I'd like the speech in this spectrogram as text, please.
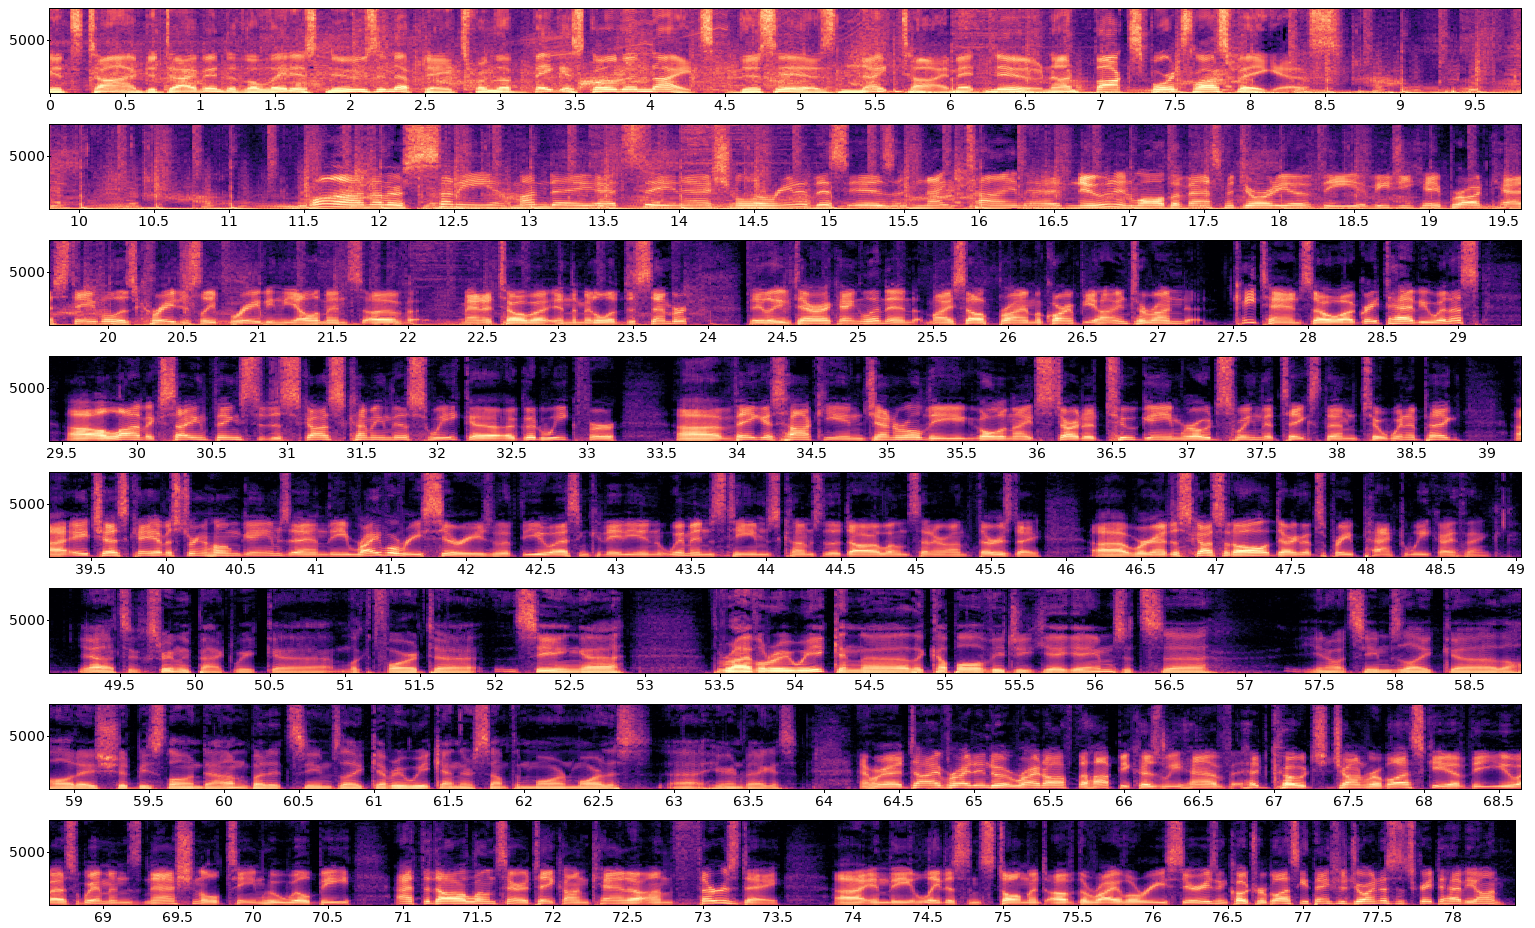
It's time to dive into the latest news and updates from the Vegas Golden Knights. This is Nighttime at noon on Fox Sports Las Vegas. Well, another sunny Monday at City National Arena. This is nighttime at noon, and while the vast majority of the VGK broadcast stable is courageously braving the elements of Manitoba in the middle of December, they leave Deryk Engelland and myself, Brian McCormick, behind to run K-Tan. So uh, great to have you with us. Uh, a lot of exciting things to discuss coming this week. Uh, a good week for uh, Vegas hockey in general. The Golden Knights start a two game road swing that takes them to Winnipeg. Uh, HSK have a string of home games, and the rivalry series with the U.S. and Canadian women's teams comes to the Dollar Loan Center on Thursday. Uh, we're going to discuss it all. Derek, that's a pretty packed week, I think. Yeah, it's an extremely packed week. Uh, I'm looking forward to seeing the rivalry week and the couple of VGK games. It's you know, it seems like uh, the holidays should be slowing down, but it seems like every weekend there's something more and more this uh, here in Vegas. And we're going to dive right into it right off the hop because we have head coach John Wroblewski of the U.S. Women's National Team who will be at the Dollar Loan Center to take on Canada on Thursday uh, in the latest installment of the rivalry series. And Coach Wroblewski, thanks for joining us. It's great to have you on.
